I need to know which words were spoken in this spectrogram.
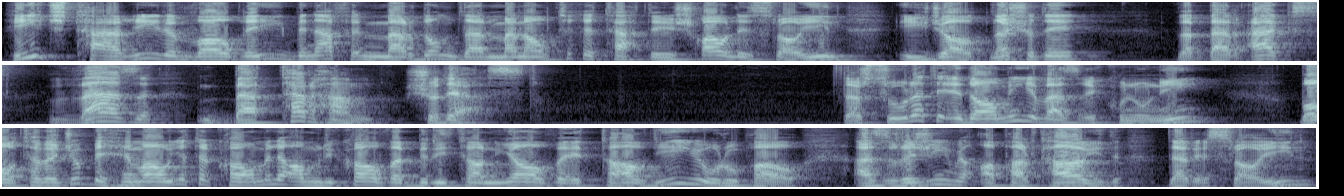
هیچ تغییر واقعی به نفع مردم در مناطق تحت اشغال اسرائیل ایجاد نشده و برعکس وضع بدتر هم شده است. در صورت ادامه وضع کنونی با توجه به حمایت کامل آمریکا و بریتانیا و اتحادیه اروپا از رژیم آپارتاید در اسرائیل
